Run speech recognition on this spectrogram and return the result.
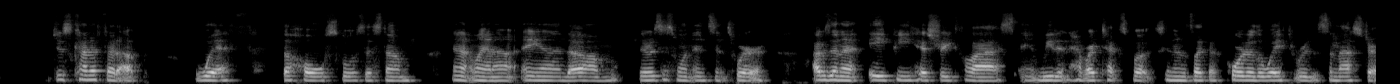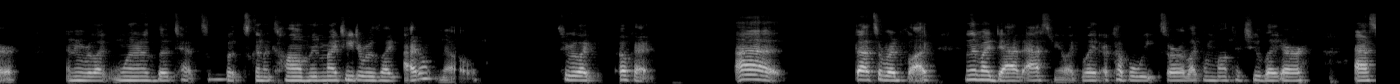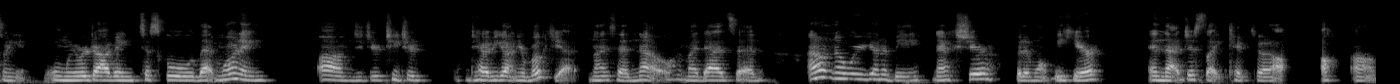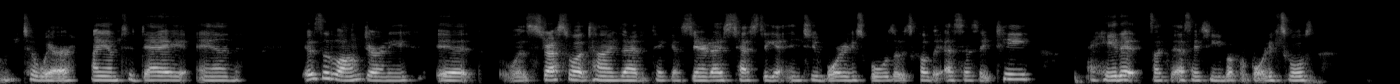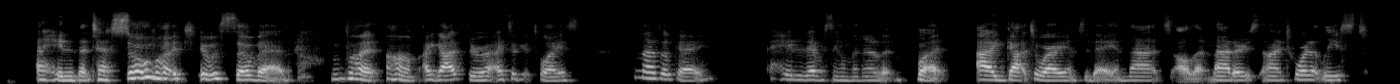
just kind of fed up with the whole school system in Atlanta. And um, there was this one instance where I was in an AP history class and we didn't have our textbooks, and it was like a quarter of the way through the semester. And we were like, when are the textbooks to come? And my teacher was like, I don't know. So we were like, okay, uh, that's a red flag. And then my dad asked me like later, a couple weeks or like a month or two later, asked me when we were driving to school that morning, um, did your teacher have you gotten your book yet? And I said, no. And my dad said, I don't know where you're to be next year, but it won't be here. And that just like kicked it off um, to where I am today. And it was a long journey. It was stressful at times. I had to take a standardized test to get into boarding schools. It was called the SSAT. I hate it. It's like the SAT, but for boarding schools. I hated that test so much. It was so bad. But um, I got through it. I took it twice. And that's okay. I hated every single minute of it. But I got to where I am today, and that's all that matters. And I toured at least,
